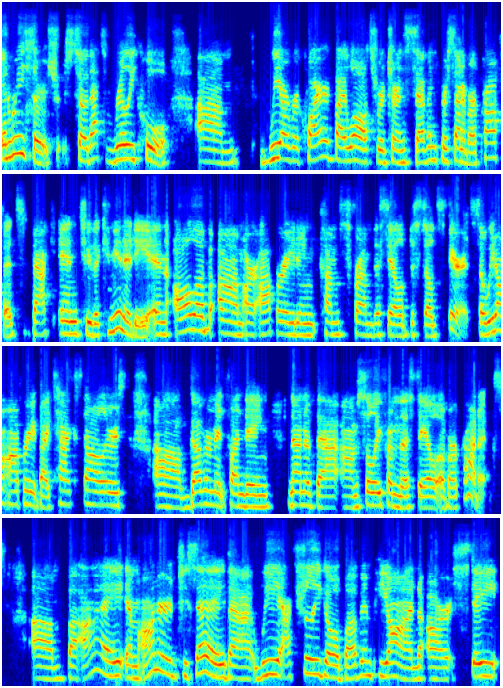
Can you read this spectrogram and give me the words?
and research. So, that's really cool. Um, we are required by law to return 7% of our profits back into the community. And all of um, our operating comes from the sale of distilled spirits. So we don't operate by tax dollars, um, government funding, none of that, um, solely from the sale of our products. Um, but I am honored to say that we actually go above and beyond our state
